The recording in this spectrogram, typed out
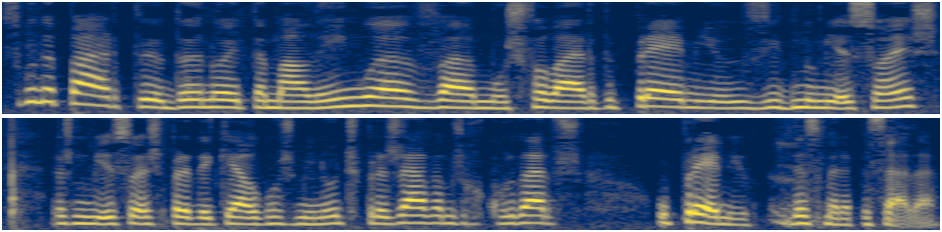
Segunda parte da Noite da Má Língua, vamos falar de prémios e de nomeações. As nomeações para daqui a alguns minutos. Para já, vamos recordar-vos o prémio da semana passada.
